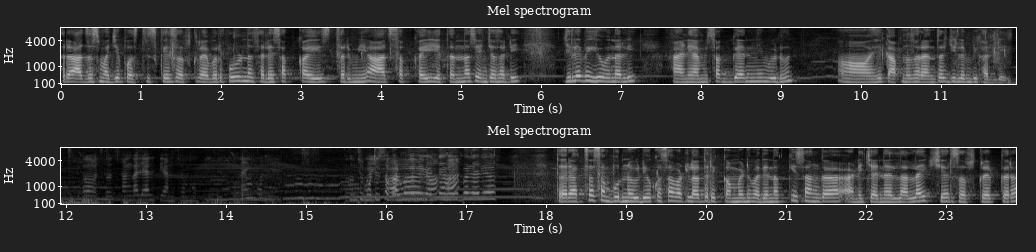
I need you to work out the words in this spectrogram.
तर आजच माझे पस्तीस के सबस्क्रायबर पूर्ण झाले सकाळीच. तर मी आज सकाळी येतानाच यांच्यासाठी जिलेबी घेऊन आली आणि आम्ही सगळ्यांनी मिळून हे कापणं झाल्यानंतर जिलेबी खाल्ली. तर तर आजचा संपूर्ण व्हिडिओ कसा वाटला तर एक कमेंटमध्ये नक्की सांगा आणि चॅनलला लाईक शेअर सबस्क्राईब करा.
